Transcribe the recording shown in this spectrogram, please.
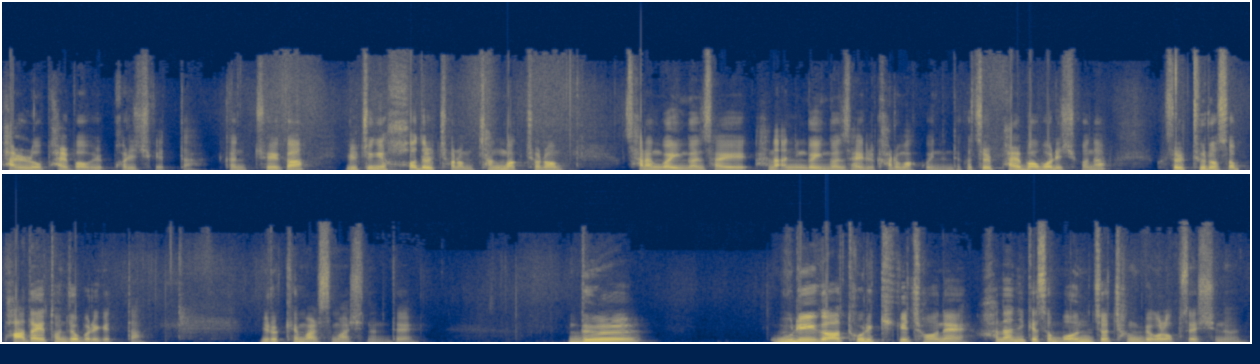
발로 밟아버리시겠다. 그러니까 죄가 일종의 허들처럼 장막처럼 사람과 인간 사이, 하나님과 인간 사이를 가로막고 있는데 그것을 밟아버리시거나 그것을 들어서 바다에 던져버리겠다. 이렇게 말씀하시는데 늘 우리가 돌이키기 전에 하나님께서 먼저 장벽을 없애시는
